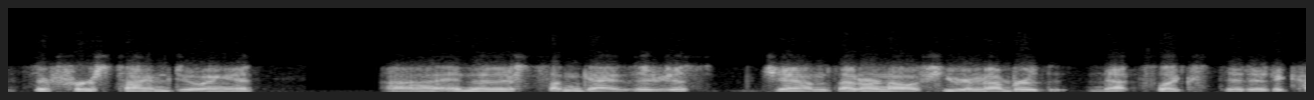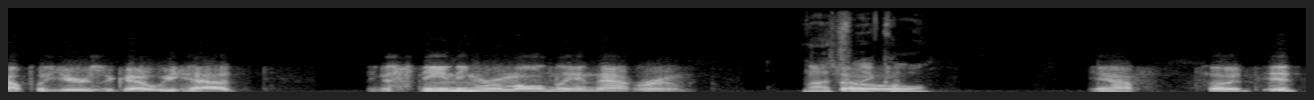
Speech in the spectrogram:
it's their first time doing it, uh, and then there's some guys that are just gems. I don't know if you remember that Netflix did it a couple of years ago. We had you know standing room only in that room. That's So- really cool. Yeah. So it, it's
